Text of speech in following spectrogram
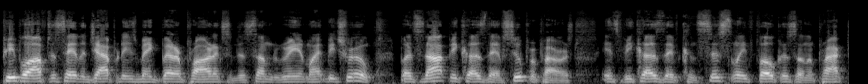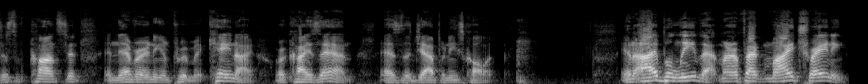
People often say the Japanese make better products, and to some degree it might be true. But it's not because they have superpowers. It's because they've consistently focused on the practice of constant and never ending improvement. Kanai, or Kaizen, as the Japanese call it. And I believe that. Matter of fact, my training,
